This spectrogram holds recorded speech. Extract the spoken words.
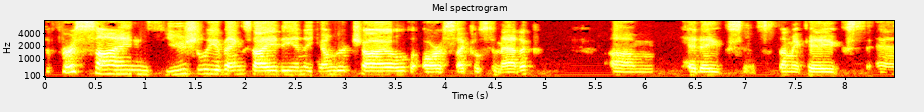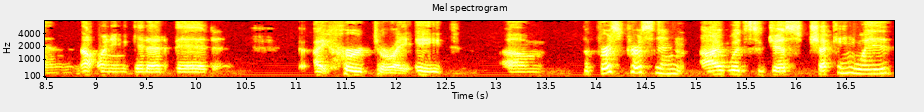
the first signs, usually of anxiety in a younger child, are psychosomatic um, headaches and stomach aches and not wanting to get out of bed and I hurt or I ache. Um, the first person I would suggest checking with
